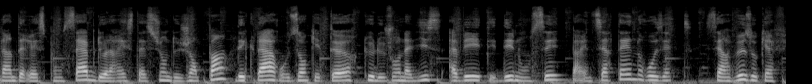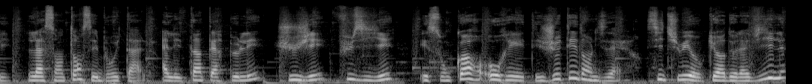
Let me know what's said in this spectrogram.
l'un des responsables de l'arrestation de Jean Pain déclare aux enquêteurs que le journaliste avait été dénoncé par une certaine Rosette, serveuse au café. La sentence est brutale. Elle est interpellée, jugée, fusillée et son corps aurait été jeté dans l'Isère. Situé au cœur de la ville,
